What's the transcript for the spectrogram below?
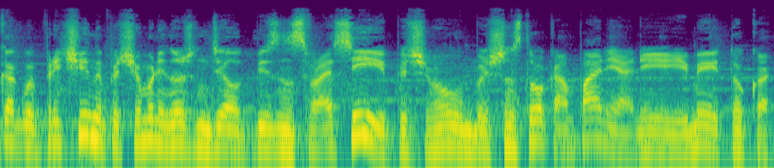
как бы причины, почему не нужно делать бизнес в России, почему большинство компаний, они имеют только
